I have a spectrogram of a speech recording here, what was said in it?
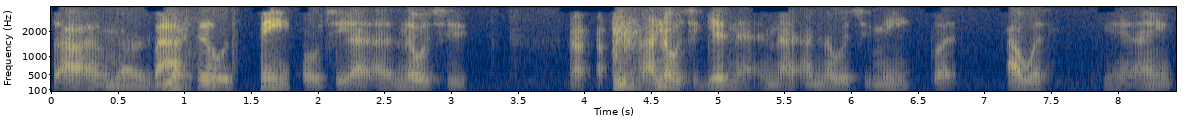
So I, Right. But Yeah. I feel what you mean, OG. I, I know what you. I know what you're getting at, and I, I know what you mean. But I would. Yeah, I ain't.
